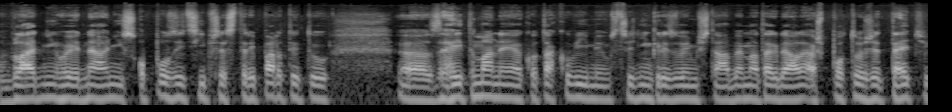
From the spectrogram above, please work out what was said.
vládního jednání s opozicí přes tripartitu, s hejtmany jako takovými, ústředním krizovým štábem a tak dále, až po to, že teď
